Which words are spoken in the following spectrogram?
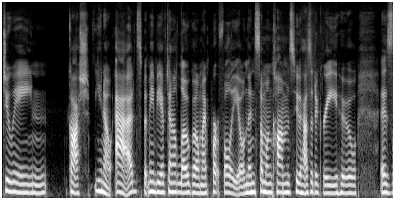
doing gosh, you know, ads, but maybe I've done a logo in my portfolio." And then someone comes who has a degree who is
